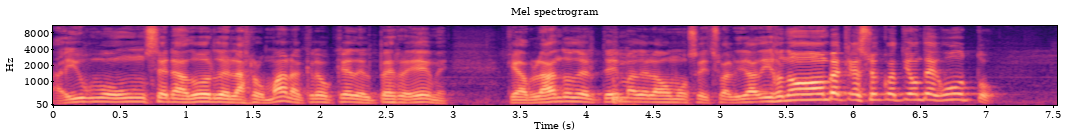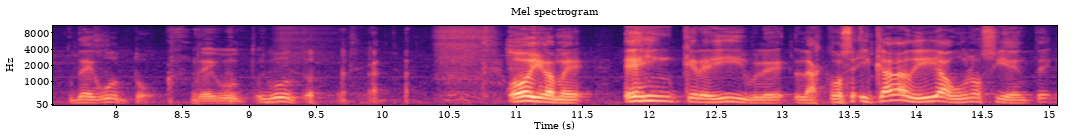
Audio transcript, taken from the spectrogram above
Ahí hubo un senador de la Romana, creo que del PRM, que hablando del tema de la homosexualidad dijo, no hombre, que eso es cuestión de gusto. De gusto. De gusto. Gusto. Óigame, es increíble las cosas y cada día uno siente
